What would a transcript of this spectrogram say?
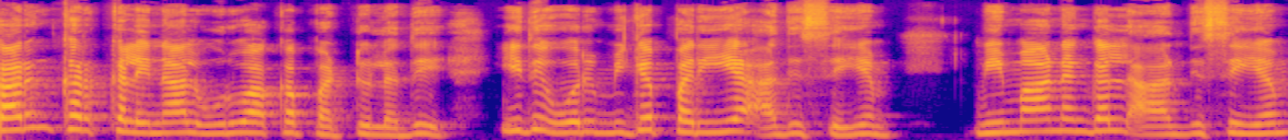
கருங்கற்களினால் உருவாக்கப்பட்டுள்ளது. இது ஒரு மிகப்பெரிய அதிசயம். விமானங்கள் அதிசயம்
